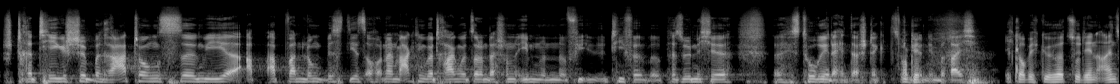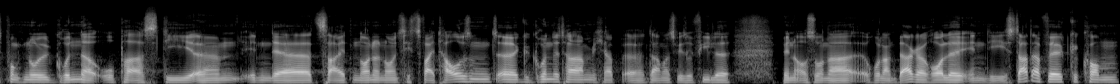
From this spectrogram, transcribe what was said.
strategische Beratungs irgendwie ab, ab Abwandlung bist, die jetzt auch Online-Marketing übertragen wird, sondern da schon eben eine viel tiefe äh, persönliche äh, Historie dahinter steckt okay. in dem Bereich. Ich glaube, ich gehöre zu den 1.0 Gründer-Opas, die ähm, in der Zeit 99, 2000 äh, gegründet haben. Ich habe äh, damals wie so viele bin aus so einer Roland Berger Rolle in die Startup-Welt gekommen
